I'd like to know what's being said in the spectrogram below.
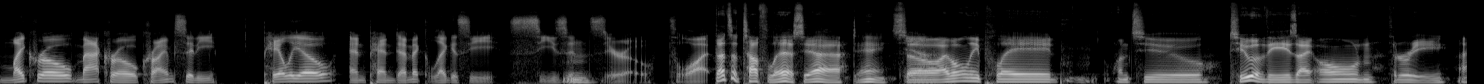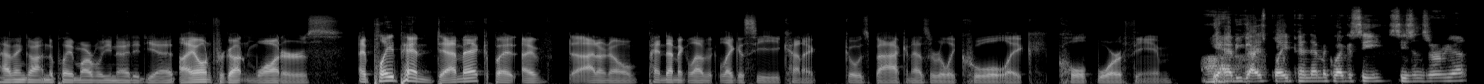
Micro Macro Crime City, Paleo, and Pandemic Legacy Season hmm. Zero. It's a lot. That's a tough list. Yeah. Dang. So Yeah. I've only played one, two, two of these. I own three. I haven't gotten to play Marvel United yet. I own Forgotten Waters. I played Pandemic, but I've I don't know. Pandemic Le- Legacy kind of goes back and has a really cool like Cold War theme. Yeah. Ah. Have you guys played Pandemic Legacy Season Zero yet?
